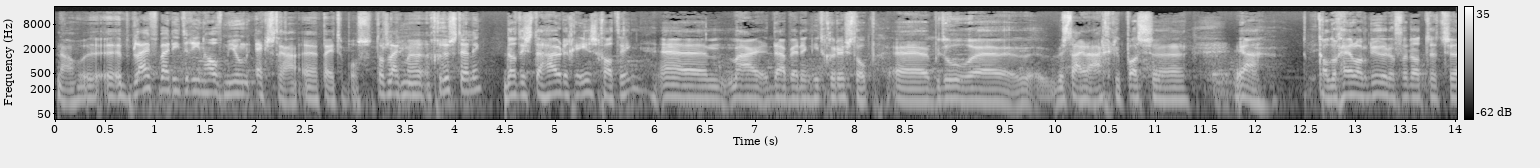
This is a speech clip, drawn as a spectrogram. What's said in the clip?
Nou, eh, het blijft bij die 3,5 miljoen extra, eh, Peter Bos. Dat lijkt me een geruststelling. Dat is de huidige inschatting, Ehm, maar daar ben ik niet gerust op. Eh, Ik bedoel, we staan eigenlijk pas, ja, het kan nog heel lang duren voordat het eh,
